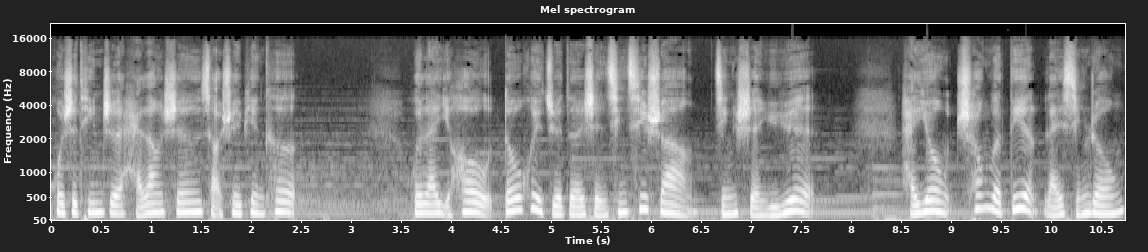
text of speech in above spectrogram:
或是听着海浪声小睡片刻，回来以后都会觉得神清气爽、精神愉悦，还用充了电来形容。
